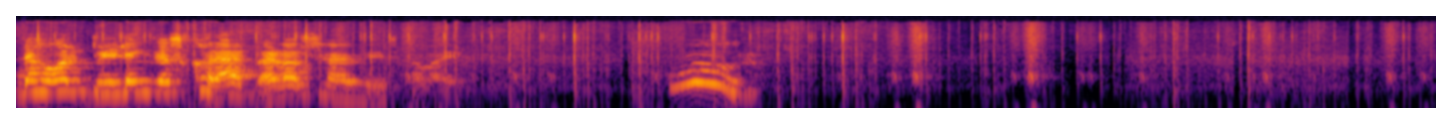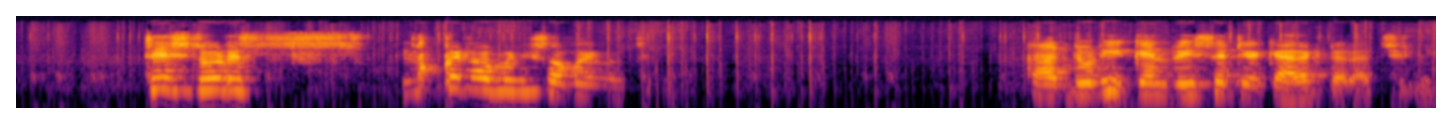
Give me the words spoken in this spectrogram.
The whole building just collapsed and also I survived. Woo. This dude is look at how many survivors. Uh, dude, he can reset your character actually.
